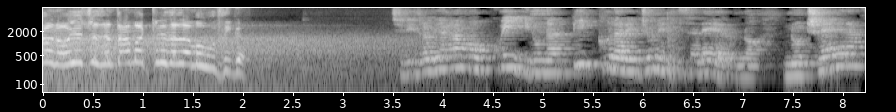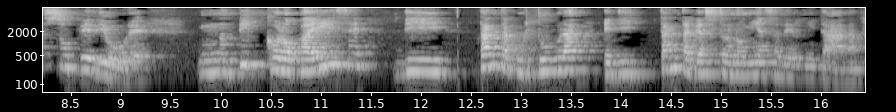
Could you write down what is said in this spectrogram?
se facciamo le voci, no? Io ci sento la macchina della musica. Ci ritroviamo qui in una piccola regione di Salerno, Nocera Superiore, un piccolo paese di tanta cultura e di tanta gastronomia salernitana.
